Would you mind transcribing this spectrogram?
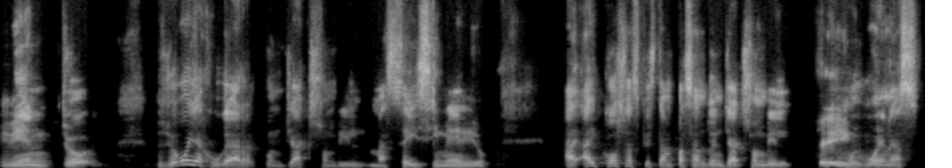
Muy bien, yo, pues yo voy a jugar con Jacksonville más seis y medio. Hay, cosas que están pasando en Jacksonville muy buenas.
